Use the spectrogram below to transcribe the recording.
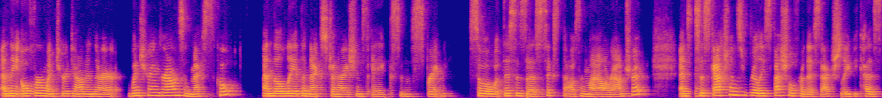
and they overwinter down in their wintering grounds in Mexico, and they'll lay the next generation's eggs in the spring. So this is a 6,000 mile round trip. And Saskatchewan's really special for this actually, because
